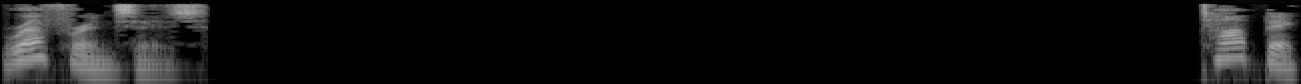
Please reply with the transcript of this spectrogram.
References Topic.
